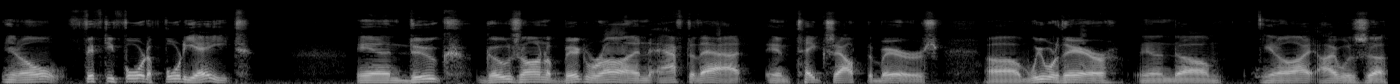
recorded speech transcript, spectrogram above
you know, 54 to 48. And Duke goes on a big run after that and takes out the Bears. Uh, we were there, and um, you know, I I was. Uh,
